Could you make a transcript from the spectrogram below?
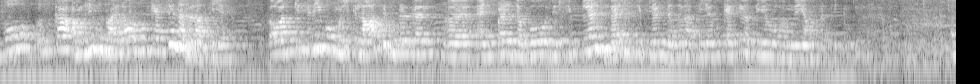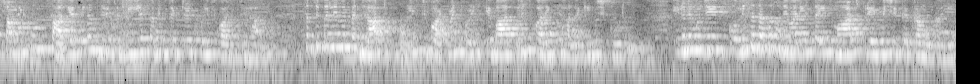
वो उसका अमली मुजाहरा और वो कैसे नज़र आती है? और कितनी वो मुश्किल से गुजर कर एंड पर जब वो डिसिप्लिन वेल डिसिप्लिन नज़र आती है, वो कैसे होती है वो हमने यहाँ पर सीखा। असलम सादिया असलम ज़रिए तरबियत सब इंस्पेक्टर पुलिस कॉलेज से हाल सबसे पहले मैं पंजाब पुलिस डिपार्टमेंट और इसके बाद पुलिस कॉलेज से हालाँकि मशहूर हूँ। इन्होंने मुझे कौमी सतह पर होने वाली तेईस मार्च परेड में शिरकत का मौका दिया।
